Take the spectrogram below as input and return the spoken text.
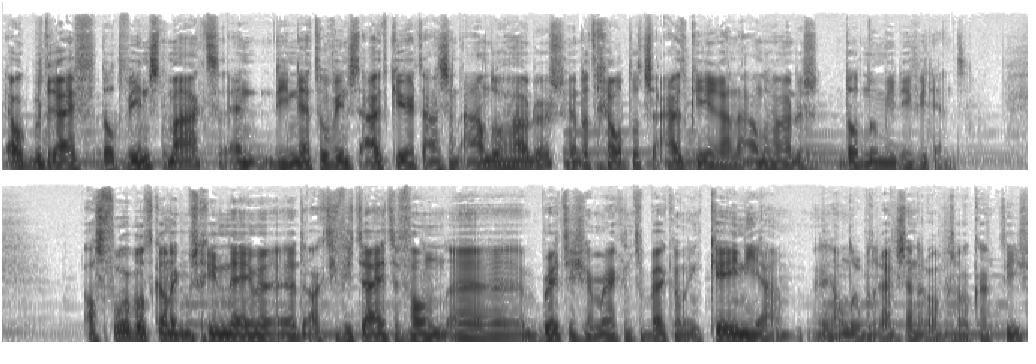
elk bedrijf dat winst maakt en die netto winst uitkeert aan zijn aandeelhouders, dat geld dat ze uitkeren aan de aandeelhouders, dat noem je dividend. Als voorbeeld kan ik misschien nemen de activiteiten van uh, British American Tobacco in Kenia. Andere bedrijven zijn er overigens ook actief.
